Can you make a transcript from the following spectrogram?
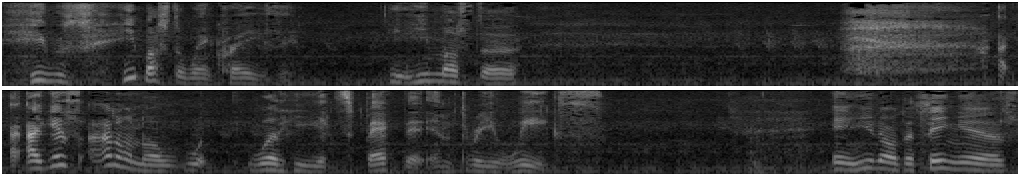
he was he must have went crazy. He he must have I, I guess I don't know what, what he expected in three weeks. And you know, the thing is,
